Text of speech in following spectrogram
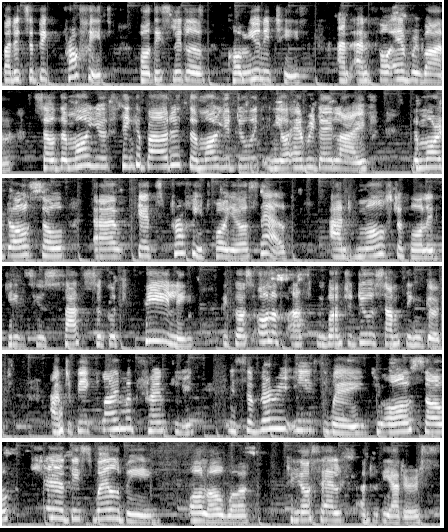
but it's a big profit for these little communities and, and for everyone. So the more you think about it, the more you do it in your everyday life, the more it also uh, gets profit for yourself. And most of all, it gives you such a good feeling because all of us, we want to do something good. And to be climate friendly is a very easy way to also share this well-being all over to yourself and to the others.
